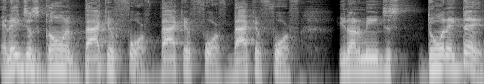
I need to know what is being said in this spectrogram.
and they just going back and forth, back and forth, back and forth. You know what I mean? Just doing a thing.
